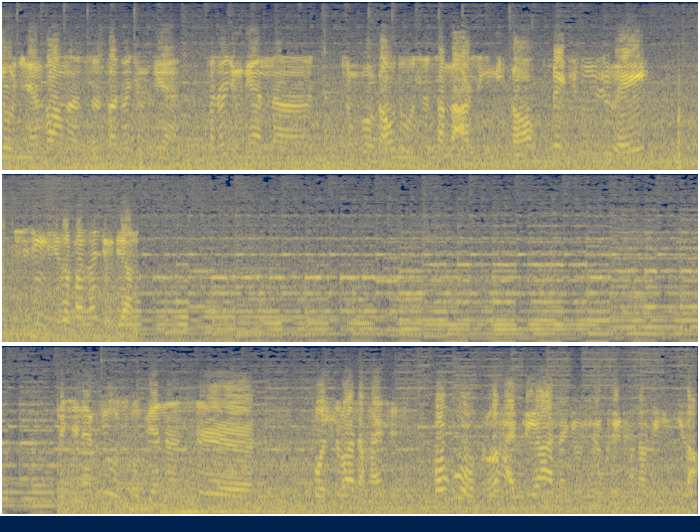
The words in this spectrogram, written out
右前方呢是帆船酒店，帆船酒店呢总共高度是三百二十一米高，被称之为七星级的帆船酒店。那现在右手边呢是波斯湾的海水，包括隔海对岸呢，就是可以看到这个伊朗。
